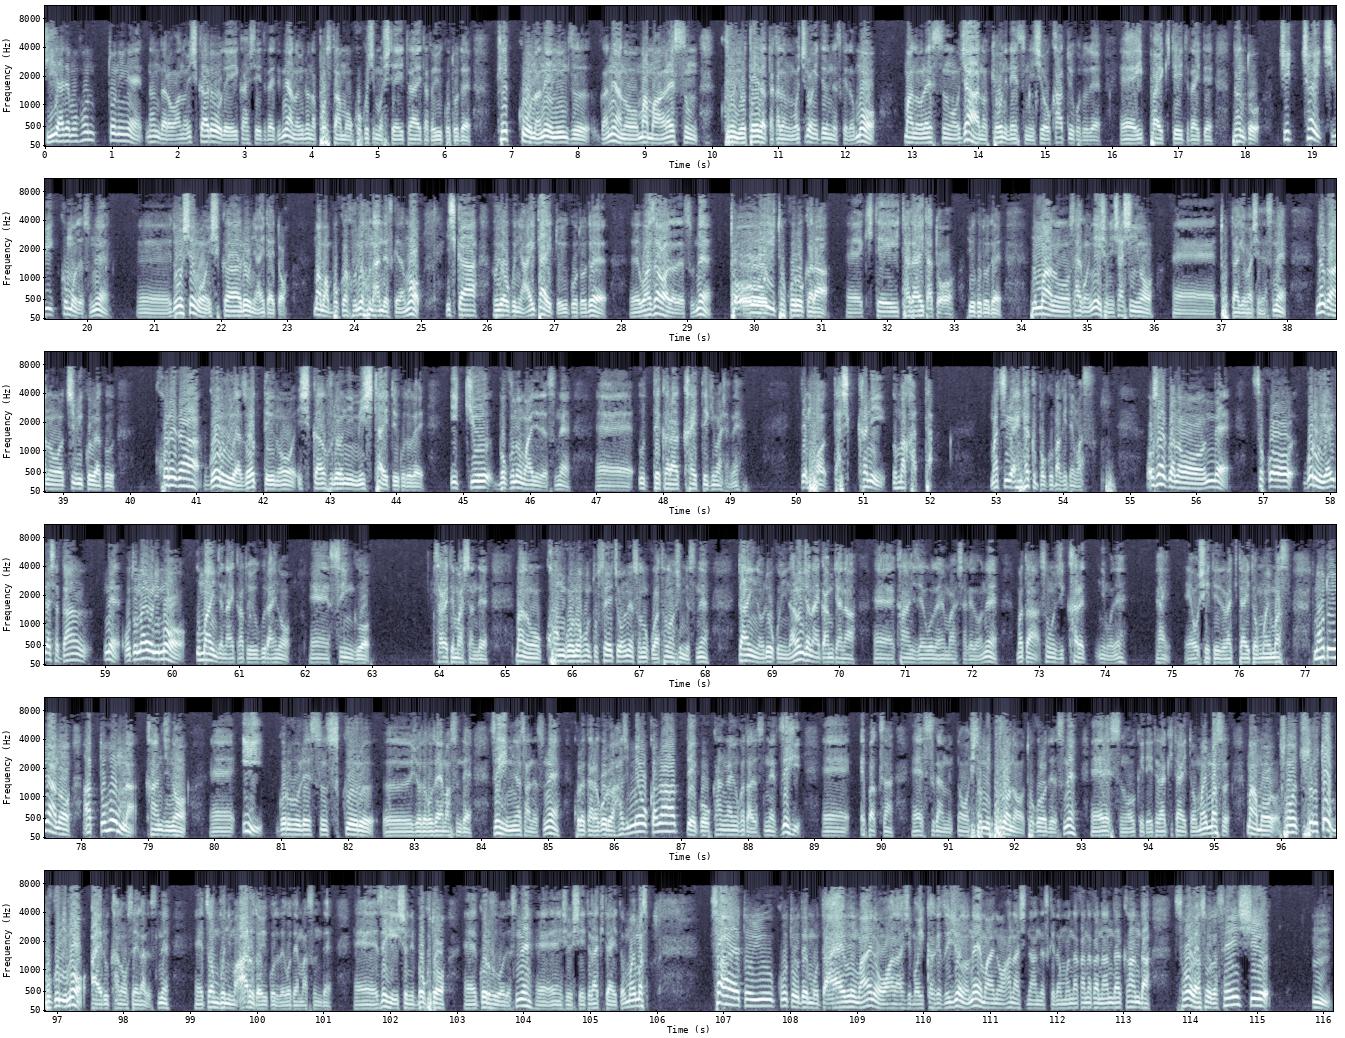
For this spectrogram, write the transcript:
いや、でも本当にね、なんだろう、あの、石川寮で行かせていただいてね、あの、いろんなポスターも告知もしていただいたということで、結構なね、人数がね、あの、まあまあ、レッスン来る予定だった方ももちろんいてるんですけども、まあ、あの、レッスンを、じゃあ、あの、今日にレッスンにしようかということで、えー、いっぱい来ていただいて、なんと、ちっちゃいちびっこもですね、えー、どうしても石川寮に会いたいと。まあまあ僕は不良なんですけども、石川不良君に会いたいということで、えー、わざわざですね、遠いところから、えー、来ていただいたということで、まあ、あの、最後にね、一緒に写真を、えー、撮ってあげましてですね。なんかあの、ちびっこ曰く、これがゴルフやぞっていうのを石川不良に見したいということで、一球僕の前でですね、えー、打ってから帰ってきましたね。でも、確かにうまかった。間違いなく僕負けてます。おそらくあの、ね、そこ、ゴルフやり出した段、ね、大人よりも上手いんじゃないかというぐらいの、えー、スイングをされてましたんで、まあ、あの、今後のほんと成長をね、その子は楽しみですね。第二の良子になるんじゃないかみたいな、えー、感じでございましたけどね。また、そのうち彼にもね、はい、えー、教えていただきたいと思います。本当にね、あの、アットホームな感じの、えー、いいゴルフレッスンスクール上でございますんで、ぜひ皆さんですね、これからゴルフ始めようかなってこう考えの方はですね、ぜひ、えー、エパックさん、えー、菅の瞳プロのところでですね、えー、レッスンを受けていただきたいと思います。まあもう、そうすると僕にも会える可能性がですね、えー、存分にもあるということでございますんで、えー、ぜひ一緒に僕と、えー、ゴルフをですね、えー、練習していただきたいと思います。さあ、ということで、もうだいぶ前のお話、もう1ヶ月以上のね、前のお話なんですけども、なかなかなんだかんだ、そうだそうだ、先週、うん。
